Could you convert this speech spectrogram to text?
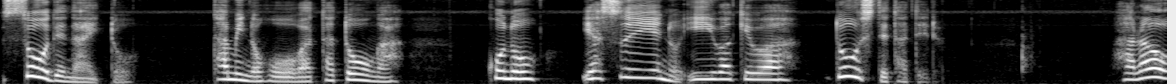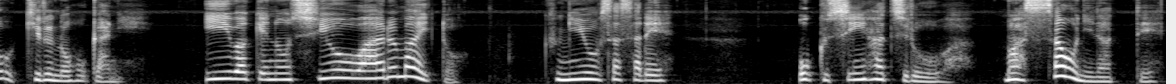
そうでないと民の方は立とうがこの安井への言い訳はどうして立てる？腹を切るのほかに言い訳のしようはあるまいと釘を刺され奥新八郎は真っ青になって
